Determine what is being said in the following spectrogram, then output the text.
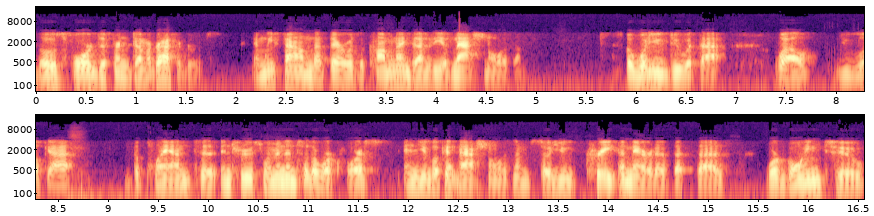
those four different demographic groups and we found that there was a common identity of nationalism. So what do you do with that? Well, you look at the plan to introduce women into the workforce and you look at nationalism. So you create a narrative that says we're going to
